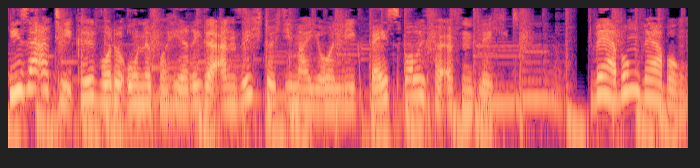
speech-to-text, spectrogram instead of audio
Dieser Artikel wurde ohne vorherige Ansicht durch die Major League Baseball veröffentlicht. Werbung Werbung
